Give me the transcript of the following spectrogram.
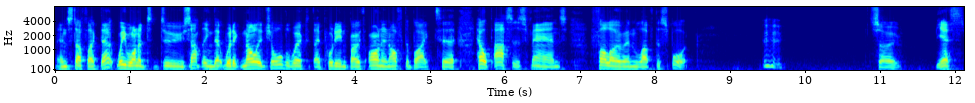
and stuff like that. We wanted to do something that would acknowledge all the work that they put in both on and off the bike to help us as fans follow and love the sport. Mm-hmm. So, yes,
